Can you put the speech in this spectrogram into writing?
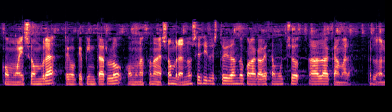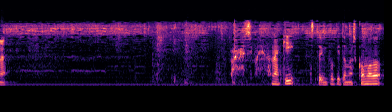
Como hay sombra tengo que pintarlo como una zona de sombra. No sé si le estoy dando con la cabeza mucho a la cámara. Perdona. A ver si me aquí estoy un poquito más cómodo.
